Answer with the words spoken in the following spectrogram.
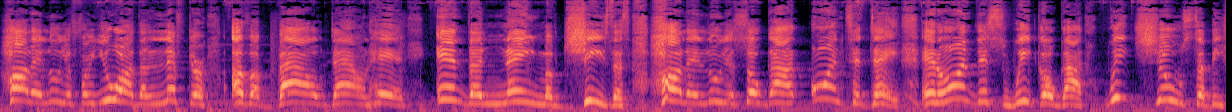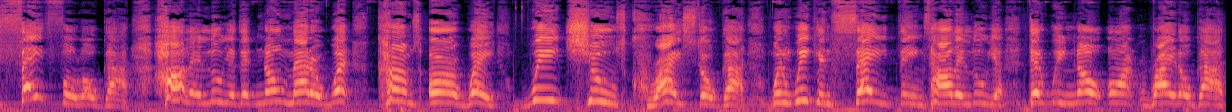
Hallelujah. For you are the lifter of a bowed down head in the name of Jesus. Hallelujah. So, God, on today and on this week, oh God, we choose to be faithful, oh God. Hallelujah. That no matter what comes our way, we choose Christ, oh God. When we can say things, hallelujah, that we know aren't right, oh God,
